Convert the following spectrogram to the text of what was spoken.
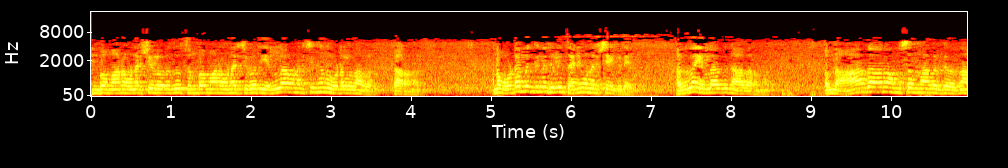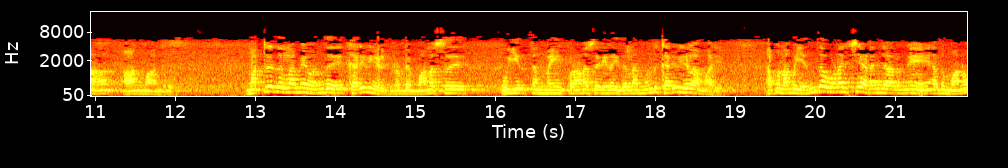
இன்பமான உணர்ச்சிகள் வருது துன்பமான உணர்ச்சிகள் வருது. எல்லா உணர்ச்சிகளும் இந்த உடல் தான் வருது காரணம் இருக்குது ஆனால் உடலுக்குன்னு சொல்லி தனி உணர்ச்சியே கிடையாது. அதுதான் எல்லாத்துக்கும் ஆதாரமாக இருக்குது அந்த ஆதார அம்சமாக இருக்கிறது தான் ஆன்மாங்கிறது. மற்றது எல்லாமே வந்து கருவிகள் நம்முடைய மனசு உயிர் தன்மை பிராணசரீரம் இதெல்லாம் வந்து கருவிகளாக மாறிடும். அப்போ நம்ம எந்த உணர்ச்சி அடைஞ்சாலுமே அது மனோ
